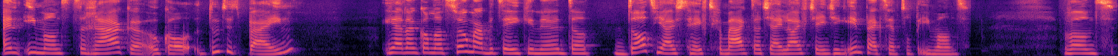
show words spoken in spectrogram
en iemand te raken, ook al doet het pijn, ja, dan kan dat zomaar betekenen dat dat juist heeft gemaakt dat jij life-changing impact hebt op iemand. Want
